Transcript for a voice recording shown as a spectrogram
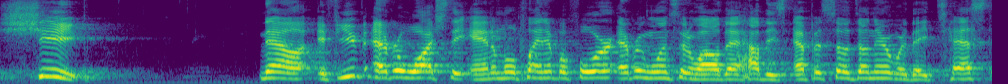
Sheep now, if you've ever watched the Animal Planet before, every once in a while they have these episodes on there where they test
